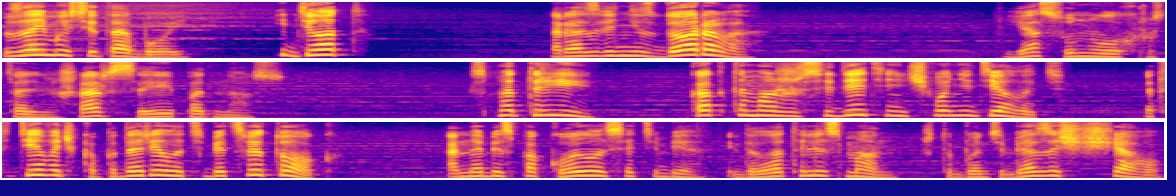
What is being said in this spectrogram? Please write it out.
займусь и тобой. Идет? Разве не здорово?» Я сунула хрустальный шар Сэй под нос. «Смотри, как ты можешь сидеть и ничего не делать? Эта девочка подарила тебе цветок. Она беспокоилась о тебе и дала талисман, чтобы он тебя защищал».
